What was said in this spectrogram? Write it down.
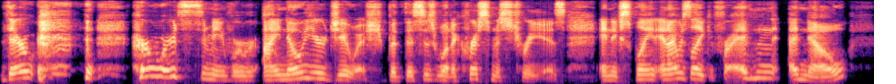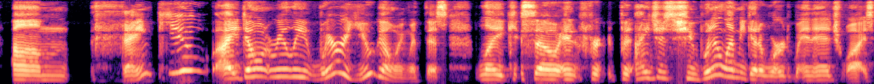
there her words to me were I know you're Jewish, but this is what a Christmas tree is and explain and I was like no. Um thank you i don't really where are you going with this like so and for but i just she wouldn't let me get a word in edgewise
